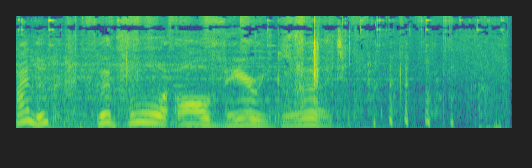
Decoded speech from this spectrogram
Hi, Luke. Good boy. Oh, very good.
